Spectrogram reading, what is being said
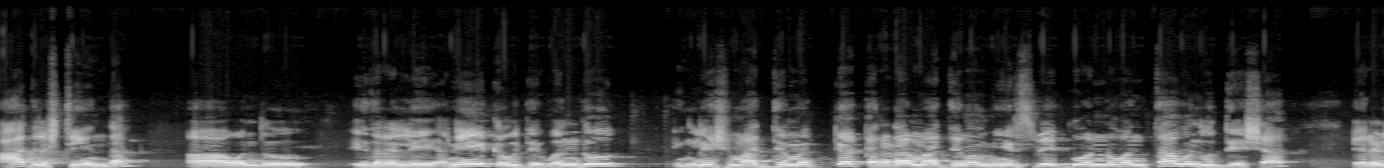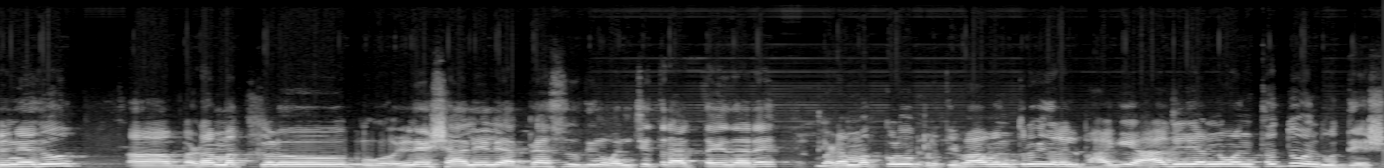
ಆ ದೃಷ್ಟಿಯಿಂದ ಒಂದು ಇದರಲ್ಲಿ ಅನೇಕ ಉದ್ದೆ ಒಂದು, ಇಂಗ್ಲೀಷ್ ಮಾಧ್ಯಮಕ್ಕೆ ಕನ್ನಡ ಮಾಧ್ಯಮ ಮೀರಿಸಬೇಕು ಅನ್ನುವಂಥ ಒಂದು ಉದ್ದೇಶ. ಎರಡನೇದು ಬಡ ಮಕ್ಕಳು ಒಳ್ಳೆಯ ಶಾಲೆಯಲ್ಲಿ ಅಭ್ಯಾಸದಿಂದ ವಂಚಿತರಾಗ್ತಾ ಇದ್ದಾರೆ. ಬಡ ಮಕ್ಕಳು ಪ್ರತಿಭಾವಂತರು, ಇದರಲ್ಲಿ ಭಾಗಿಯಾಗಲಿ ಅನ್ನುವಂಥದ್ದು ಒಂದು ಉದ್ದೇಶ.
